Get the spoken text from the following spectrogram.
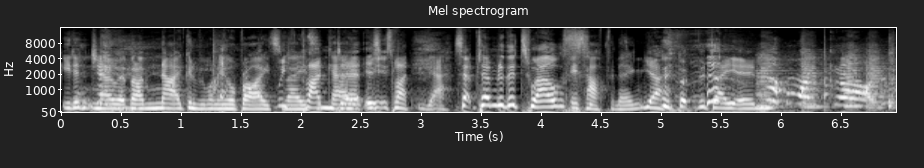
you didn't know it, but I'm now going to be one of your We bridesmaids. planned okay? it. It's, like yeah. September the twelfth. It's happening. Yeah, book the date in. Oh my god.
